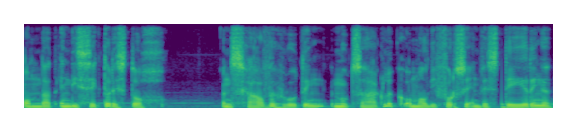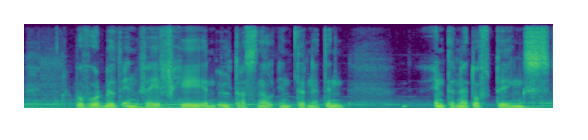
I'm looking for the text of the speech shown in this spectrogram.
Omdat in die sector is toch een schaalvergroting noodzakelijk om al die forse investeringen, bijvoorbeeld in 5G, in ultrasnel internet, in Internet of Things.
